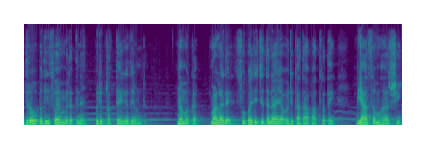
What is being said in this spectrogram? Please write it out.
ദ്രൗപദി സ്വയംവരത്തിന് ഒരു പ്രത്യേകതയുണ്ട്. നമുക്ക് വളരെ സുപരിചിതനായ ഒരു കഥാപാത്രത്തെ വ്യാസമഹർഷി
